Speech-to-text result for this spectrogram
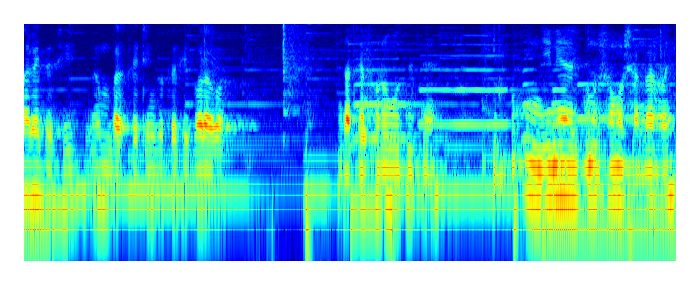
লাগাইতেছি নাম্বার সেটিং করতেছি, বরাবর। যাতে পরবর্তীতে ইঞ্জিনিয়ারের কোনো সমস্যা না হয়।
